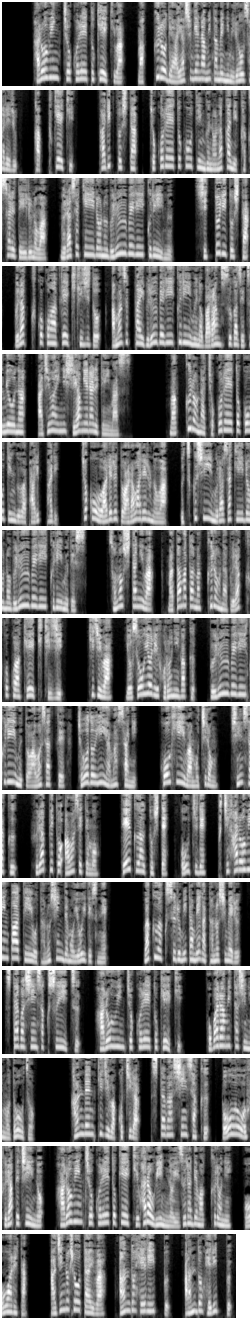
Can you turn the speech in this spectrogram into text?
ハロウィンチョコレートケーキは、真っ黒で怪しげな見た目に魅了されるカップケーキ。パリッとしたチョコレートコーティングの中に隠されているのは紫色のブルーベリークリーム。しっとりとしたブラックココアケーキ生地と甘酸っぱいブルーベリークリームのバランスが絶妙な味わいに仕上げられています。真っ黒なチョコレートコーティングはパリッパリ。チョコを割れると現れるのは美しい紫色のブルーベリークリームです。その下には、またまた真っ黒なブラックココアケーキ生地。生地は予想よりほろ苦く、ブルーベリークリームと合わさってちょうどいい甘さに。コーヒーはもちろん、新作、フラペと合わせても、テイクアウトしてお家でプチハロウィンパーティーを楽しんでも良いですね。ワクワクする見た目が楽しめる、スタバ新作スイーツ、ハロウィンチョコレートケーキ。小腹満たしにもどうぞ。関連記事はこちら、スタバ新作、ブーフラペチーノ、ハロウィンチョコレートケーキハロウィンのいたずらで真っ黒に覆われた。味の正体は、アンドヘリップ、アンドヘリップ。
